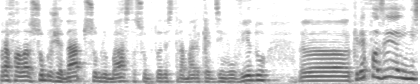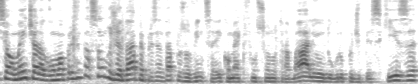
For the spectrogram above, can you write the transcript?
para falar sobre o GEDAP, sobre o Basta, sobre todo esse trabalho que é desenvolvido. Uh, queria fazer inicialmente, Aragão, uma apresentação do GEDAP, apresentar para os ouvintes aí como é que funciona o trabalho do grupo de pesquisa,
